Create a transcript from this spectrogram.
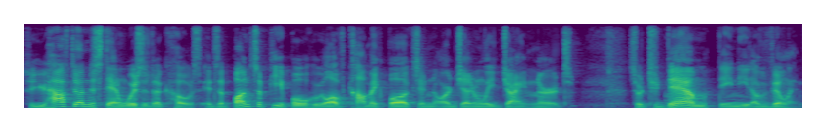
So you have to understand Wizard of the Coast. It's a bunch of people who love comic books and are generally giant nerds. So to them, they need a villain.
